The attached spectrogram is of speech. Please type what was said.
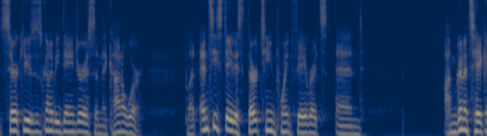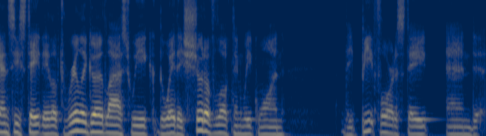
Syracuse was going to be dangerous, and they kind of were. But NC State is 13 point favorites, and I'm going to take NC State. They looked really good last week, the way they should have looked in week one. They beat Florida State and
